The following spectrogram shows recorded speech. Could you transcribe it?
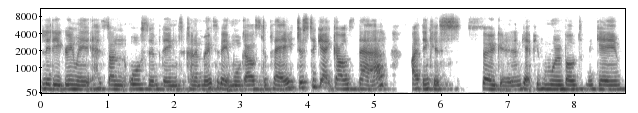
Lydia Greenway has done an awesome thing to kind of motivate more girls to play, just to get girls there. I think is so good and get people more involved in the game,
